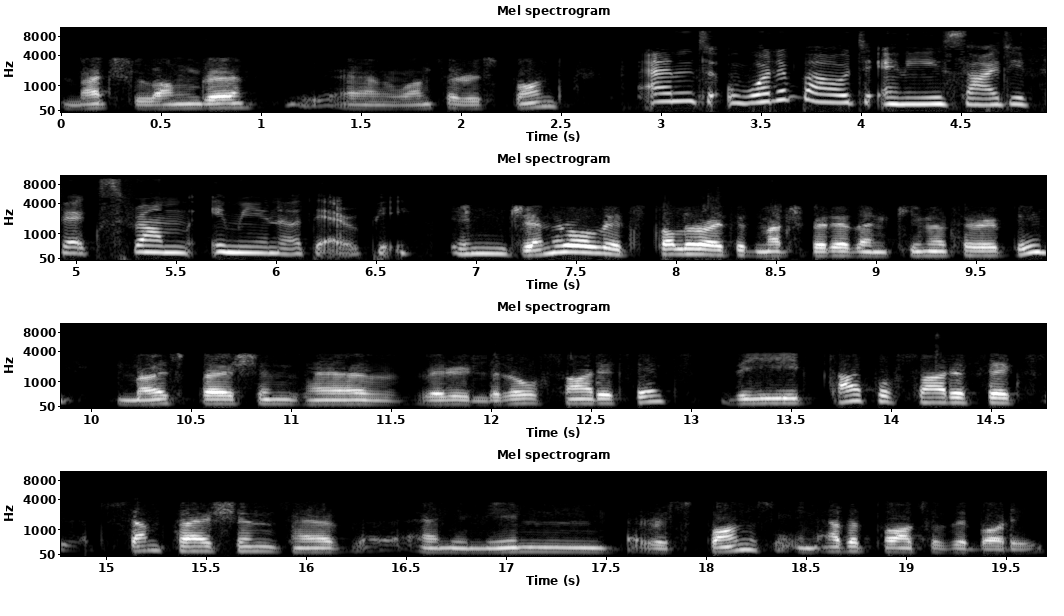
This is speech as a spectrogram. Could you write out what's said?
much longer uh, once they respond. And what about any side effects from immunotherapy? In general, it's tolerated much better than chemotherapy. Most patients have very little side effects. The type of side effects, some patients have an immune response in other parts of their bodies.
